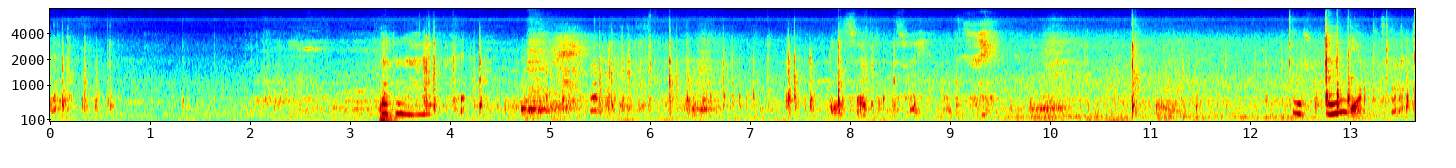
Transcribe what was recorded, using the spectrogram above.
it. I don't know how to put it. Open this way, this way. It was windy outside. Let's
